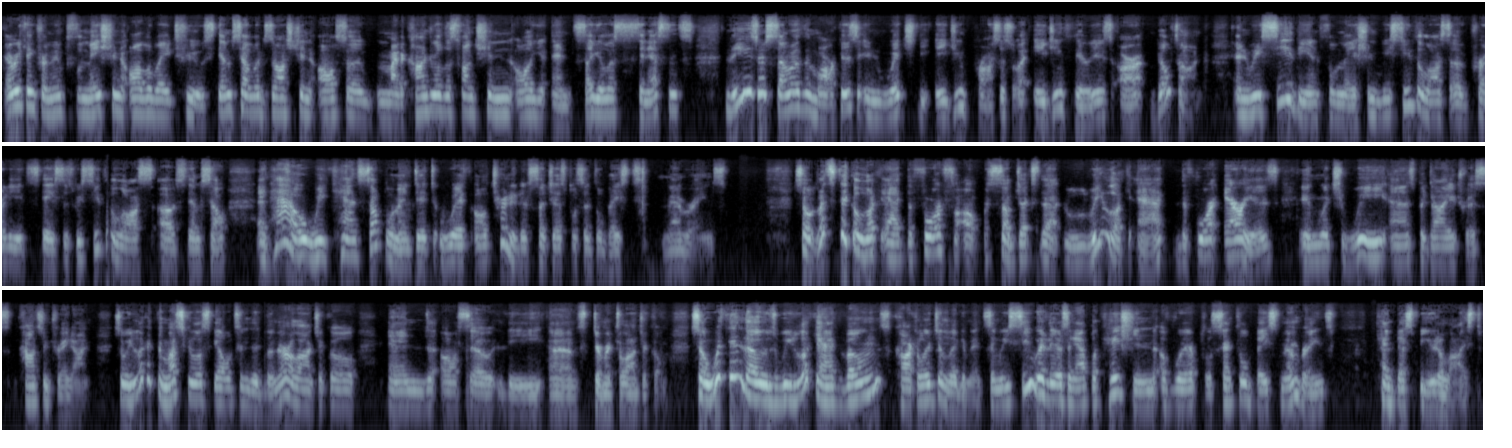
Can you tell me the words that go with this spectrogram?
everything from inflammation all the way to stem cell exhaustion, also mitochondrial dysfunction, all and cellular senescence. These are some of the markers in which the aging process or aging theories are built on. And we see the inflammation, we see the loss of proteostasis, we see the loss of stem cell, and how we can supplement it with alternatives such as placental-based membranes. So let's take a look at the four uh, subjects that we look at, the four areas in which we as podiatrists concentrate on. So we look at the musculoskeletal, the, the neurological, and also the um, dermatological. So within those, we look at bones, cartilage, and ligaments, and we see where there's an application of where placental-based membranes can best be utilized.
